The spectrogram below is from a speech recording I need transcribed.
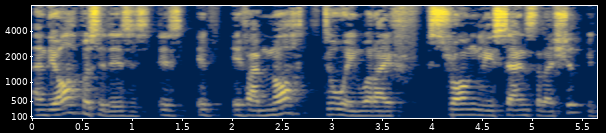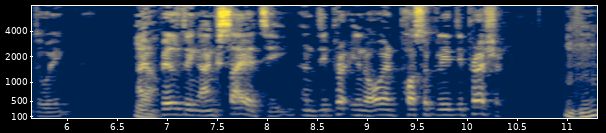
and the opposite is, is, is if, if I'm not doing what I strongly sense that I should be doing, yeah. I'm building anxiety and depre- you know, and possibly depression. Mm-hmm.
